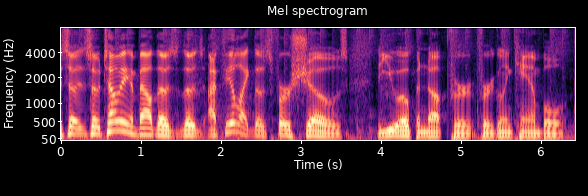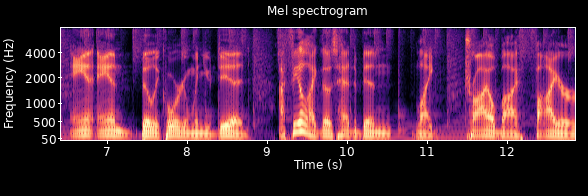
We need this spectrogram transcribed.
So so tell me about those those I feel like those first shows that you opened up for for Glen Campbell and and Billy Corgan when you did. I feel like those had to been like trial by fire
